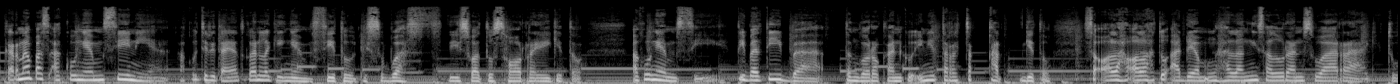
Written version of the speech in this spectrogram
Karena pas aku ngemsi nih ya, aku ceritanya tuh kan lagi ngemsi tuh di sebuah di suatu sore gitu. Aku ngemsi, tiba-tiba tenggorokanku ini tercekat gitu. Seolah-olah tuh ada yang menghalangi saluran suara gitu.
